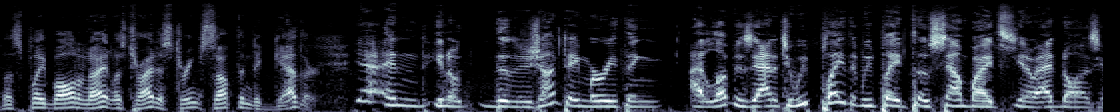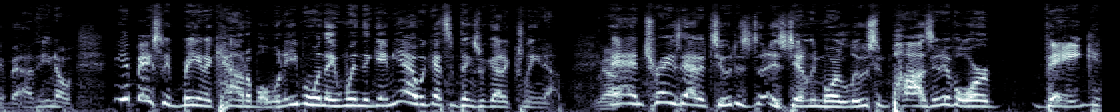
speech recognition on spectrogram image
let's play ball tonight. Let's try to string something together. Yeah, and you know the Dejounte Murray thing. I love his attitude. We played that. We played those sound bites, you know, ad nauseum about. You know, you're basically being accountable. When even when they win the game, yeah, we got some things we got to clean up. Yeah. And Trey's attitude is, is generally more loose and positive, or vague.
